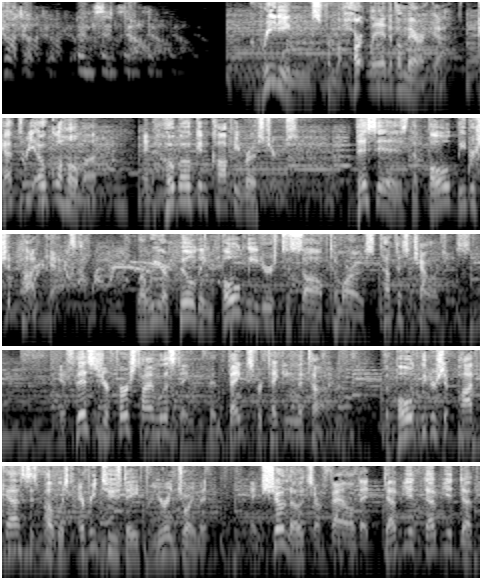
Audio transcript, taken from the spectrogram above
Shut up and sit down. Greetings from the heartland of America, Guthrie, Oklahoma, and Hoboken Coffee Roasters. This is the Bold Leadership Podcast, where we are building bold leaders to solve tomorrow's toughest challenges. If this is your first time listening, then thanks for taking the time. The Bold Leadership Podcast is published every Tuesday for your enjoyment, and show notes are found at www.exsin.co.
